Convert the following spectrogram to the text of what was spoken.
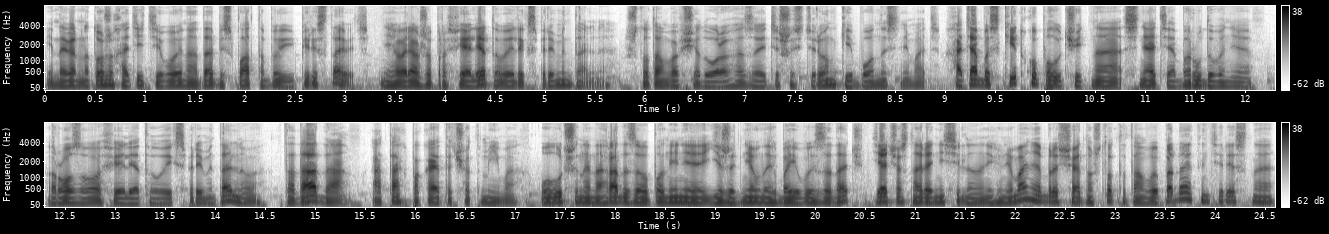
и, наверное, тоже хотите его иногда бесплатно бы и переставить. Не говоря уже про фиолетовое или экспериментальное, что там вообще дорого за эти шестеренки и боны снимать. Хотя бы скидку получить на снятие оборудования розового, фиолетового и экспериментального, тогда да, а так пока это что-то мимо. Улучшенные награды за выполнение ежедневных боевых задач. Я, честно говоря, не сильно на них внимание обращаю, но что-то там выпадает интересное.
